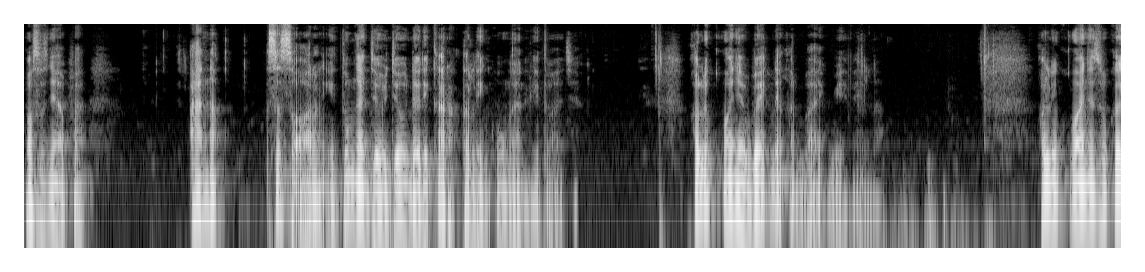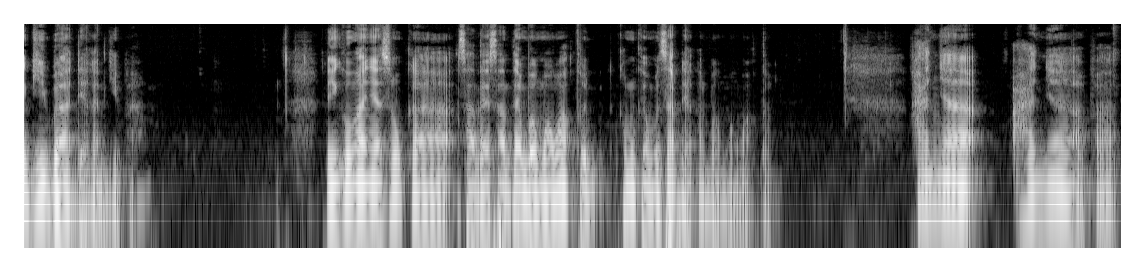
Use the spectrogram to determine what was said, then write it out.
Maksudnya apa? Anak seseorang itu nggak jauh-jauh dari karakter lingkungan gitu aja. Kalau lingkungannya baik, dia akan baik. Bismillah. Kalau lingkungannya suka gibah, dia akan gibah. Lingkungannya suka santai-santai buang-buang waktu, kemungkinan besar dia akan buang-buang waktu. Hanya hanya apa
